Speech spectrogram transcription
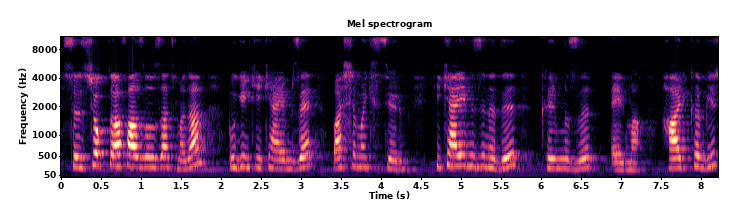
Sözü çok daha fazla uzatmadan bugünkü hikayemize başlamak istiyorum. Hikayemizin adı Kırmızı Elma. Harika bir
